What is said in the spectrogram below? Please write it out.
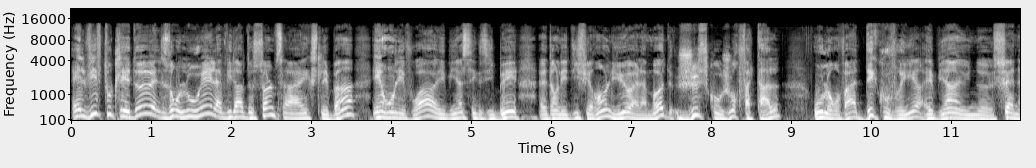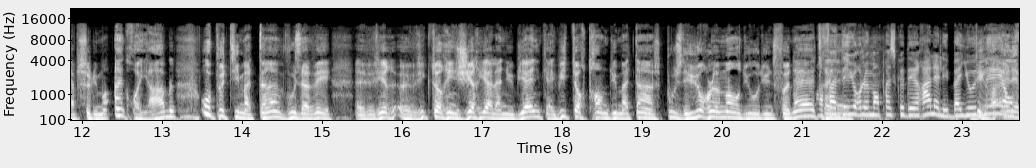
Elles vivent toutes les deux. Elles ont loué la villa de Solms à Aix-les-Bains et on les voit eh bien s'exhiber euh, dans les différents lieux à la mode jusqu'au jour fatal où l'on va découvrir eh bien une scène absolument incroyable. Au petit matin, vous avez euh, euh, Victorine Giria la Nubienne qui à 8h30 du matin pousse des hurlements du haut d'une fenêtre. Enfin, Elle est- des hurlements, presque des râles, elle est des- en elle est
